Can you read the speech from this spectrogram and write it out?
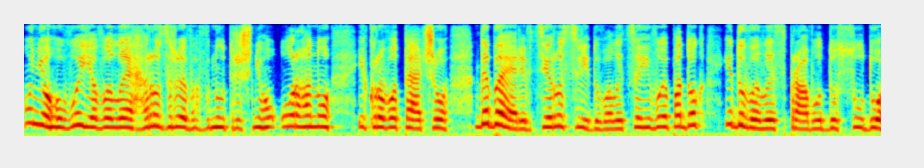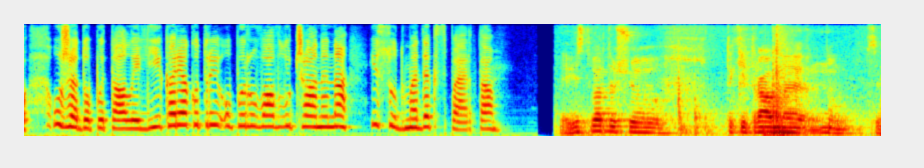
У нього виявили розрив внутрішнього органу і кровотечу. ДБРівці розслідували цей випадок і довели справу до суду. Уже допитали лікаря, котрий оперував лучанина, і судмедексперта. Він ствердив, що такі травми ну, це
